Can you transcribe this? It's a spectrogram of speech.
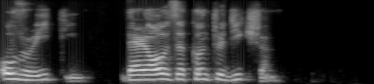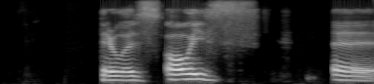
overeating, there always a contradiction. There was always uh,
